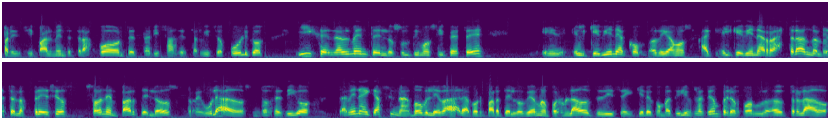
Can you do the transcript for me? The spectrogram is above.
principalmente transporte, tarifas de servicios públicos, y generalmente en los últimos IPC el, que viene, digamos, aquel que viene arrastrando el resto de los precios son en parte los regulados. Entonces digo, también hay casi una doble vara por parte del gobierno. Por un lado te dice que quiere combatir la inflación, pero por otro lado,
